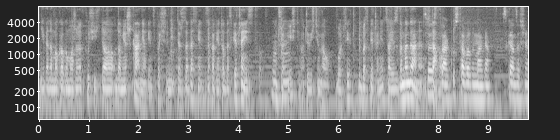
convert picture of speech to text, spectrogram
nie wiadomo, kogo możemy wpuścić do, do mieszkania, więc pośrednik też zapewnia, zapewnia to bezpieczeństwo. Mhm. oczywiście ma ubezpie- ubezpieczenie, co jest wymagane Co jest ustawą. tak, ustawa wymaga. Zgadza się.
